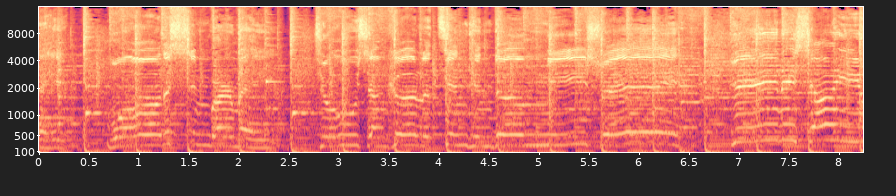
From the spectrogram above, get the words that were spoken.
作陪，我的心倍儿美，就像喝了甜甜的蜜水，与你相依偎。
